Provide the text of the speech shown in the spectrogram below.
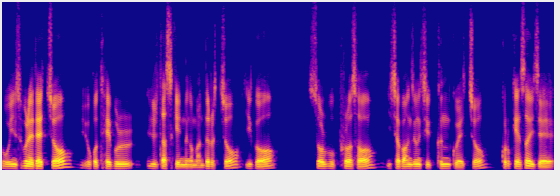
요거 인수분해 됐죠. 요거 테이블 15개 있는 거 만들었죠. 이거 솔브 풀어서 2차 방정식 근 구했죠. 그렇게 해서 이제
